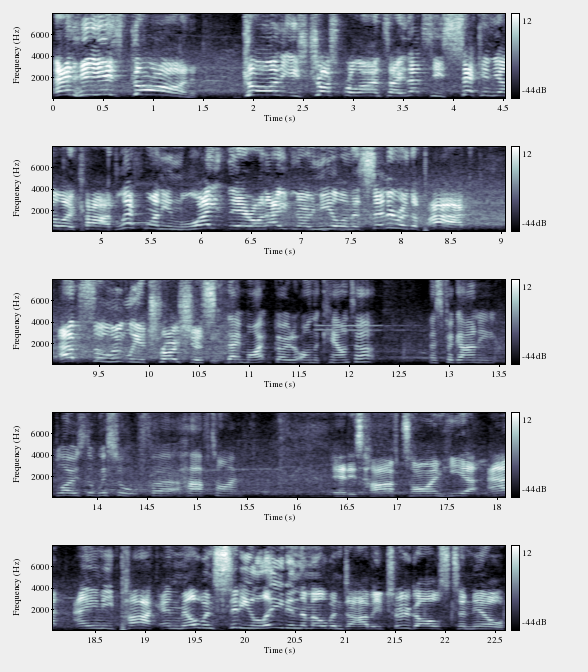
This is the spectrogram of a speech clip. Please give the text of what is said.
and he is gone. Gone is Josh Brillante. That's his second yellow card. Left one in late there on Aiden O'Neill in the centre of the park. Absolutely atrocious. They might go on the counter as Fagani blows the whistle for half time. It is half time here at AAMI Park, and Melbourne City lead in the Melbourne Derby, two goals to nil.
